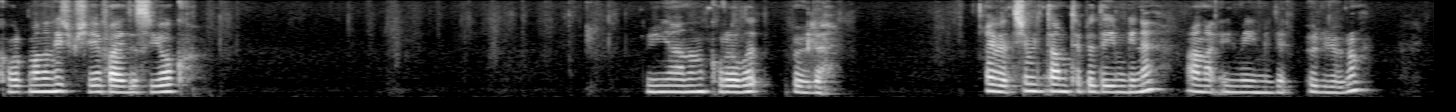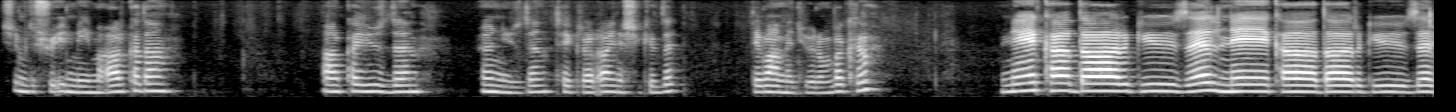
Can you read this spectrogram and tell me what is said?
korkmanın hiçbir şeye faydası yok. Dünyanın kuralı böyle. Evet şimdi tam tepedeyim yine. Ana ilmeğimi de örüyorum. Şimdi şu ilmeğimi arkadan arka yüzden ön yüzden tekrar aynı şekilde devam ediyorum. Bakın. Ne kadar güzel, ne kadar güzel.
